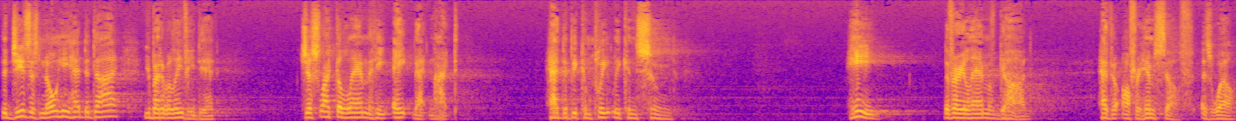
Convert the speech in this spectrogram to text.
Did Jesus know he had to die? You better believe he did. Just like the lamb that he ate that night had to be completely consumed. He, the very Lamb of God, had to offer himself as well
